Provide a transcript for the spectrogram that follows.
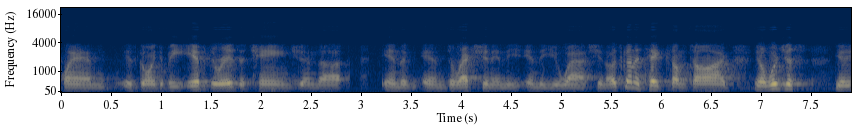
plan is going to be if there is a change in the in the in direction in the in the U.S. You know, it's going to take some time. You know, we're just you know,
